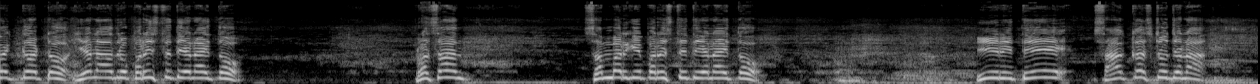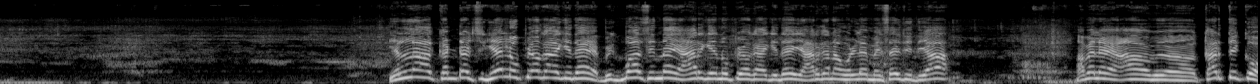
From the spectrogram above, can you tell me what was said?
ವೆಕ್ಕಟ್ಟು, ಏನಾದರೂ ಪರಿಸ್ಥಿತಿ ಏನಾಯಿತು? ಪ್ರಶಾಂತ್ ಸಂಬರ್ಗಿ ಪರಿಸ್ಥಿತಿ ಏನಾಯಿತು? ಈ ರೀತಿ ಸಾಕಷ್ಟು ಜನ ಎಲ್ಲ ಕಂಟೆಂಟ್ಸ್ ಏನು ಉಪಯೋಗ ಆಗಿದೆ? ಬಿಗ್ ಬಾಸಿಂದ ಯಾರಿಗೇನು ಉಪಯೋಗ ಆಗಿದೆ? ಯಾರಿಗಾನ ಒಳ್ಳೆ ಮೆಸೇಜ್ ಇದೆಯಾ? ಆಮೇಲೆ ಆ ಕಾರ್ತಿಕ್ಕು,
